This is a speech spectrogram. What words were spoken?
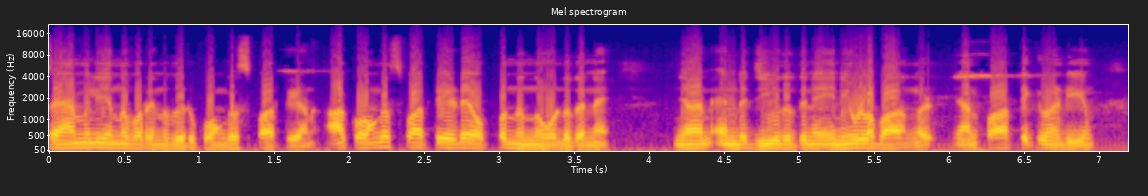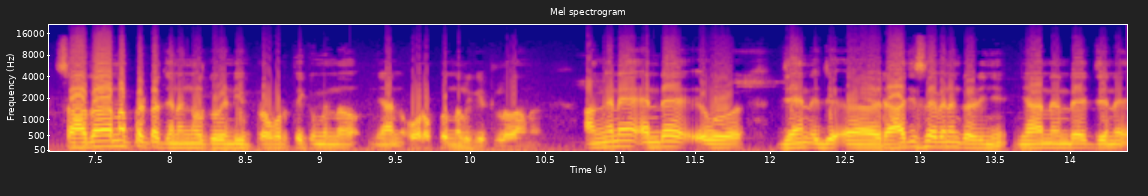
ഫാമിലി എന്ന് പറയുന്നത് ഒരു കോൺഗ്രസ് പാർട്ടിയാണ്. ആ കോൺഗ്രസ് പാർട്ടിയുടെ ഒപ്പം നിന്നുകൊണ്ട് തന്നെ ഞാൻ എന്റെ ജീവിതത്തിന് ഇനിയുള്ള ഭാഗങ്ങൾ ഞാൻ പാർട്ടിക്ക് വേണ്ടിയും സാധാരണപ്പെട്ട ജനങ്ങൾക്ക് വേണ്ടിയും പ്രവർത്തിക്കുമെന്ന് ഞാൻ ഉറപ്പ് നൽകിയിട്ടുള്ളതാണ്. അങ്ങനെ എന്റെ രാജ്യസേവനം കഴിഞ്ഞ് ഞാൻ എന്റെ ജന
